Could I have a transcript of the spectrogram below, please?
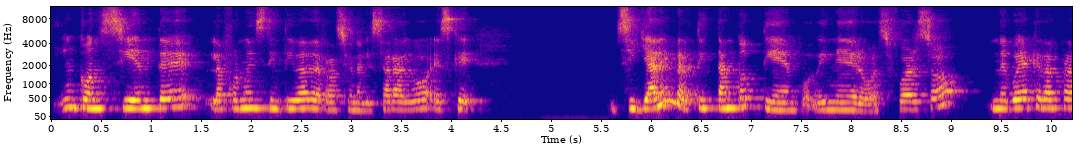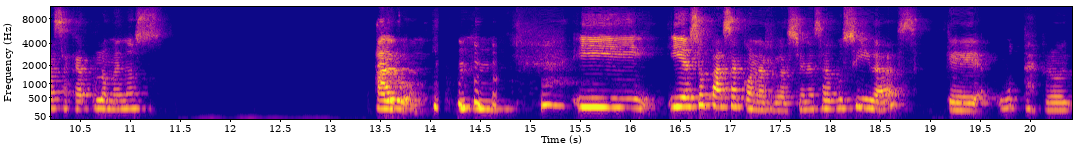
inconsciente, la forma instintiva de racionalizar algo es que si ya le invertí tanto tiempo, dinero, esfuerzo, me voy a quedar para sacar por lo menos algo. y, eso pasa con las relaciones abusivas, que, puta, pero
